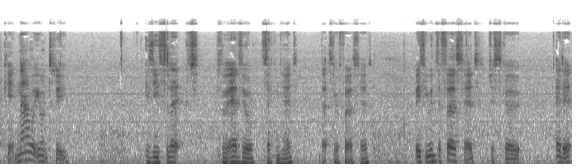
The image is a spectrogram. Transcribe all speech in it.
Okay, now what you want to do is you select, so there's your second head, that's your first head. Basically with the first head, just go edit,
